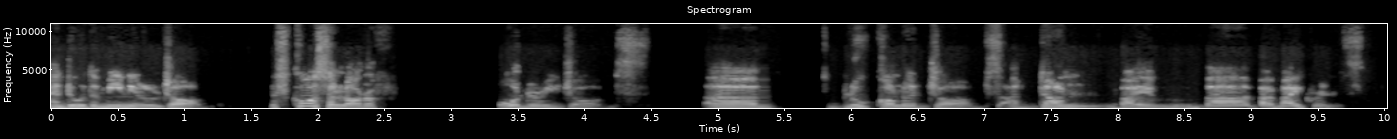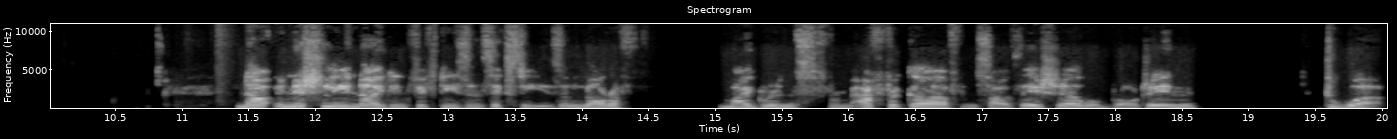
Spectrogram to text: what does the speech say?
and do the menial job. Of course, a lot of ordinary jobs, um, blue collar jobs, are done by, by by migrants now, initially, 1950s and 60s, a lot of migrants from Africa, from South Asia were brought in to work.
